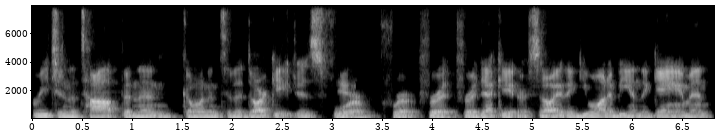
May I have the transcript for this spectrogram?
reaching the top and then going into the dark ages for yeah. for for for a decade or so. I think you want to be in the game. And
